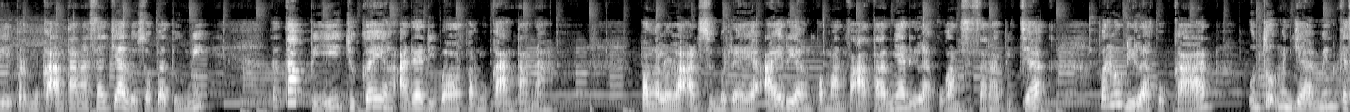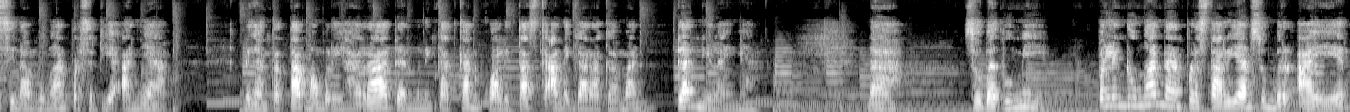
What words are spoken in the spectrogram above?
di permukaan tanah saja loh sobat bumi, tetapi juga yang ada di bawah permukaan tanah. Pengelolaan sumber daya air yang pemanfaatannya dilakukan secara bijak perlu dilakukan untuk menjamin kesinambungan persediaannya dengan tetap memelihara dan meningkatkan kualitas keanekaragaman dan nilainya. Nah, sobat bumi, perlindungan dan pelestarian sumber air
